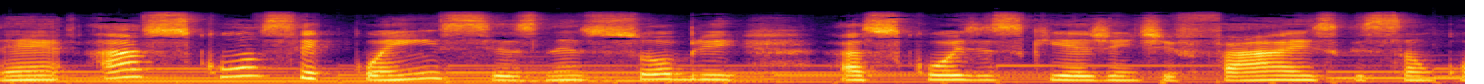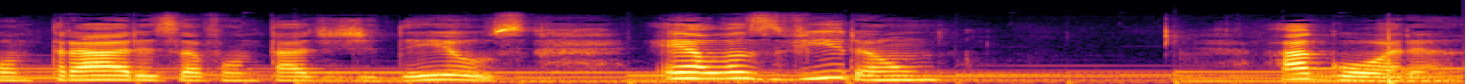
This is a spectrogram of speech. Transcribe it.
né, as consequências né, sobre as coisas que a gente faz, que são contrárias à vontade de Deus, elas virão. Agora,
